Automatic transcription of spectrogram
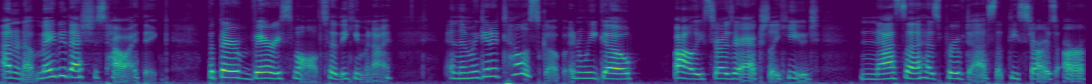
I don't know. Maybe that's just how I think. But they're very small to the human eye. And then we get a telescope and we go, wow, these stars are actually huge. NASA has proved to us that these stars are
